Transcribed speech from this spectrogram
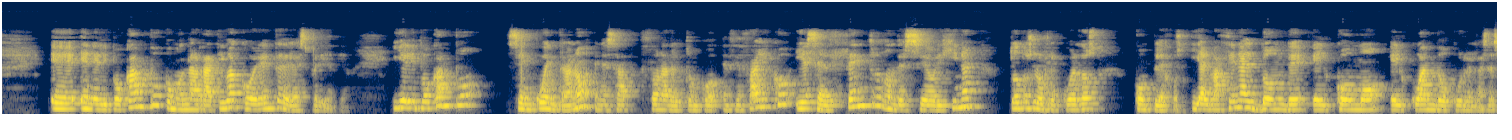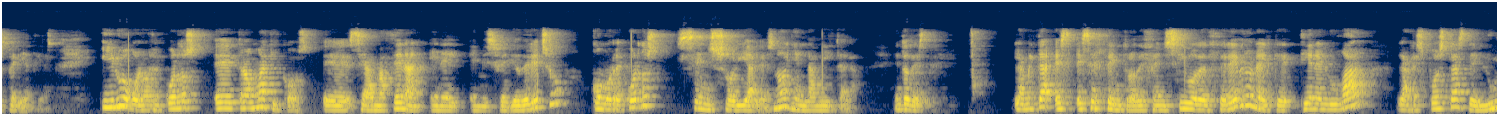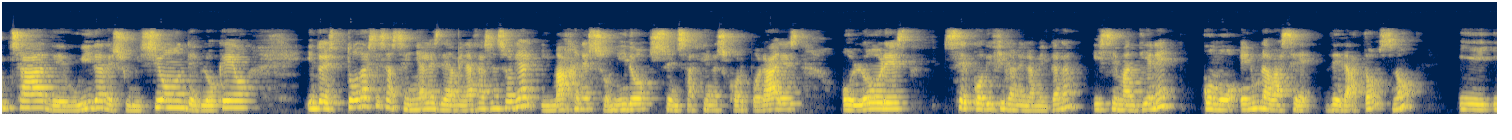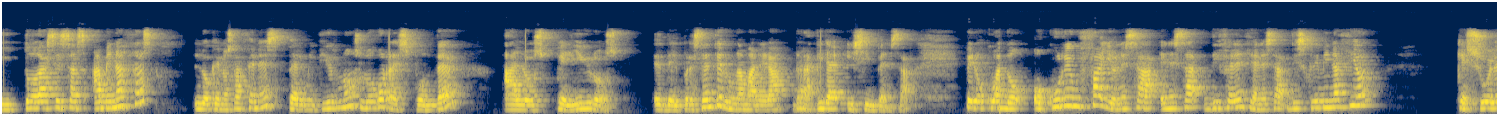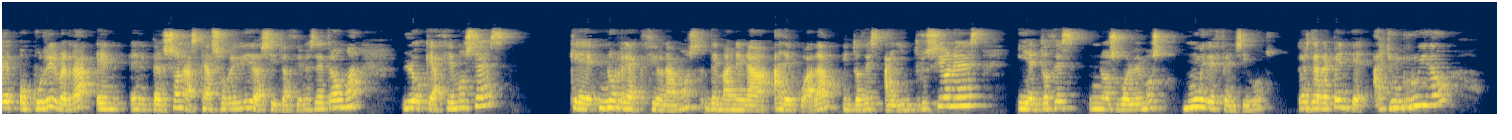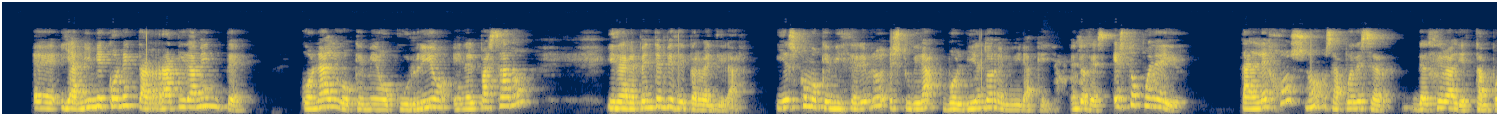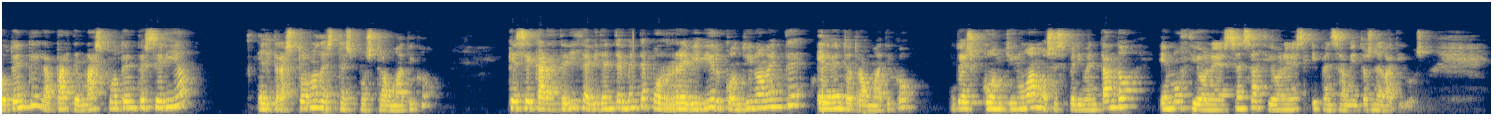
Eh, en el hipocampo como narrativa coherente de la experiencia. Y el hipocampo se encuentra ¿no? en esa zona del tronco encefálico y es el centro donde se originan todos los recuerdos complejos y almacena el dónde, el cómo, el cuándo ocurren las experiencias. Y luego los recuerdos eh, traumáticos eh, se almacenan en el hemisferio derecho como recuerdos sensoriales ¿no? y en la amígdala. Entonces, la mitad es ese centro defensivo del cerebro en el que tienen lugar las respuestas de lucha, de huida, de sumisión, de bloqueo. Y entonces, todas esas señales de amenaza sensorial, imágenes, sonidos, sensaciones corporales, olores, se codifican en la amígdala y se mantiene como en una base de datos, ¿no? Y, y todas esas amenazas lo que nos hacen es permitirnos luego responder a los peligros del presente de una manera rápida y sin pensar. Pero cuando ocurre un fallo en esa, en esa diferencia, en esa discriminación, que suele ocurrir, ¿verdad?, en, personas que han sobrevivido a situaciones de trauma, lo que hacemos es que no reaccionamos de manera adecuada. Entonces hay intrusiones y entonces nos volvemos muy defensivos. Entonces de repente hay un ruido eh, y a mí me conecta rápidamente con algo que me ocurrió en el pasado y de repente empiezo a hiperventilar y es como que mi cerebro estuviera volviendo a revivir aquello. Entonces, esto puede ir tan lejos, ¿no? O sea, puede ser del 0 al 10 tan potente, la parte más potente sería el trastorno de estrés postraumático, que se caracteriza evidentemente por revivir continuamente el evento traumático. Entonces, continuamos experimentando emociones, sensaciones y pensamientos negativos.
